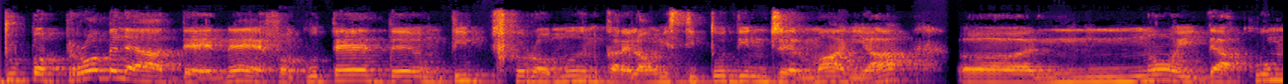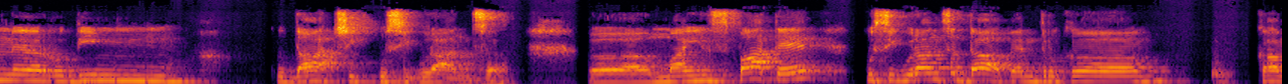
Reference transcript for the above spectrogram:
după probele ADN făcute de un tip român care la un institut din Germania, uh, noi de acum ne rudim cu dacii cu siguranță. Mai în spate, cu siguranță da, pentru că cam,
